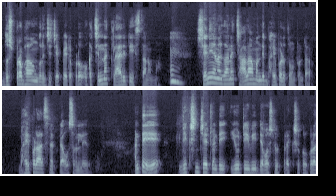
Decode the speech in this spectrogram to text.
దుష్ప్రభావం గురించి చెప్పేటప్పుడు ఒక చిన్న క్లారిటీ ఇస్తానమ్మా. శని అనగానే చాలామంది భయపడుతూ ఉంటుంటారు. భయపడాల్సినట్టు అవసరం లేదు. అంటే వీక్షించేటువంటి యూటీవీ డెవోషనల్ ప్రేక్షకులు కూడా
